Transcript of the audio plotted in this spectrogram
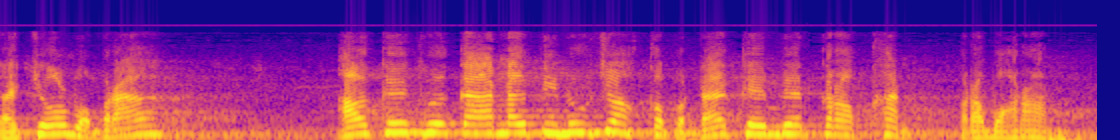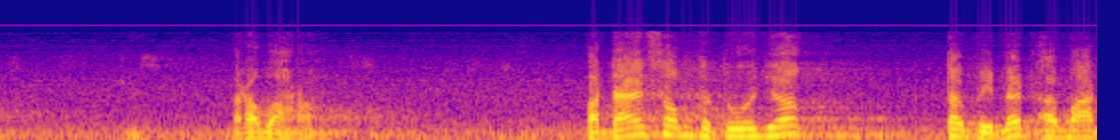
ដែលចូលបំរើ ឲ្យគេធ្វើការនៅទីនោះចុះក៏ប៉ុន្តែគេមានក្របខ័ណ្ឌរបស់រដ្ឋរបស់រដ្ឋប៉ុន្តែសូមទទួលយកទៅពិនិត្យឲ្យបាន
